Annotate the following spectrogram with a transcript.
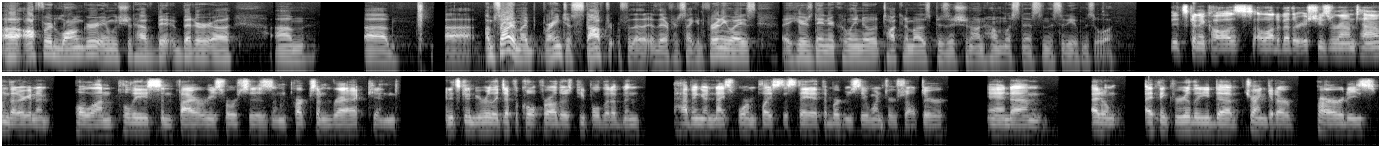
uh, offered longer and we should have be- better. Uh, um, uh, uh, I'm sorry, my brain just stopped for the, there for a second. For anyways, uh, here's Dana Carlino talking about his position on homelessness in the city of Missoula. it's going to cause a lot of other issues around town that are going to pull on police and fire resources and parks and rec and and it's going to be really difficult for all those people that have been having a nice warm place to stay at the emergency winter shelter. And um i don't i think we really need to try and get our priorities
